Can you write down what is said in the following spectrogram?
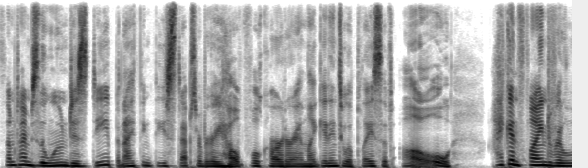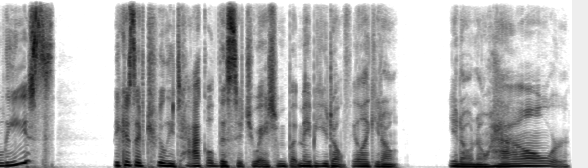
sometimes the wound is deep. And I think these steps are very helpful, Carter, and like getting to a place of, oh, I can find release because I've truly tackled this situation, but maybe you don't feel like you don't you don't know how or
